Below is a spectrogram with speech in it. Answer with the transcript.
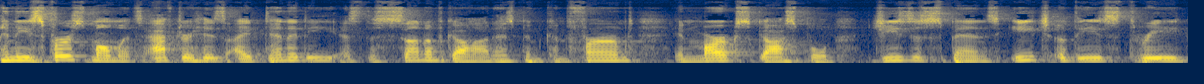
in these first moments, after his identity as the Son of God has been confirmed in Mark's gospel, Jesus spends each of these three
